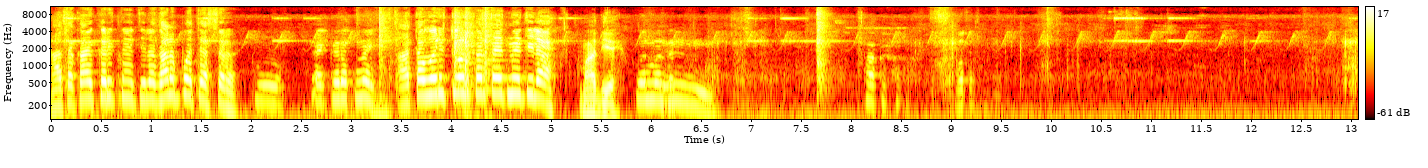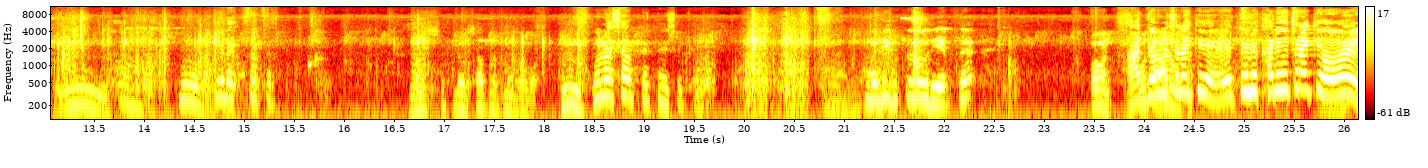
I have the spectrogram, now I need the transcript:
आता काय करीत नाही तिला घाल पोत्यात सर हम्म. काय करत नाही आता वरी तोड करता येत नाही तिला महादी आहे कोण म्हणलं हम्म. फाक चल, चल. हम्म. पुन्हा सापडत नाही सुटलं? मध्ये फक्त जाऊ दे एक तर. उचला की. ए, तुम्ही खाली उतरा की होय.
